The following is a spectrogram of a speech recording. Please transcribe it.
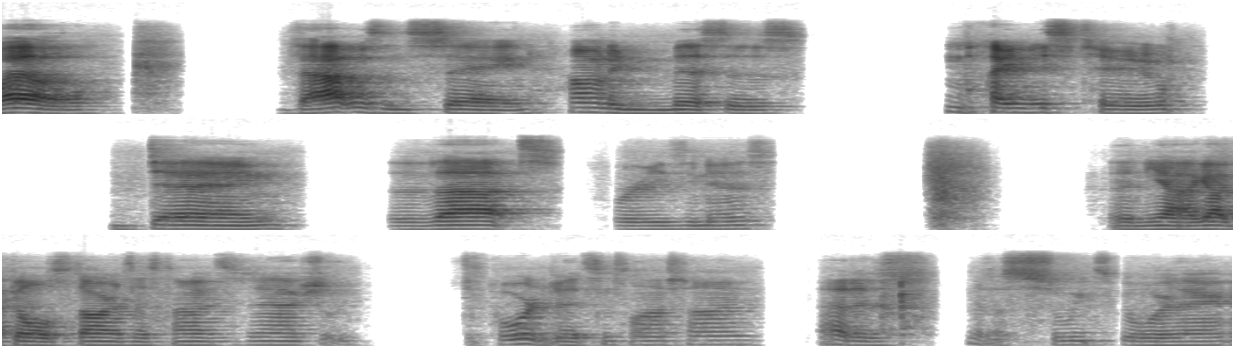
Well, that was insane. How many misses? Minus two. Dang. That's craziness. And yeah, I got gold stars this time since I actually supported it since last time. That is, that is a sweet score there.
